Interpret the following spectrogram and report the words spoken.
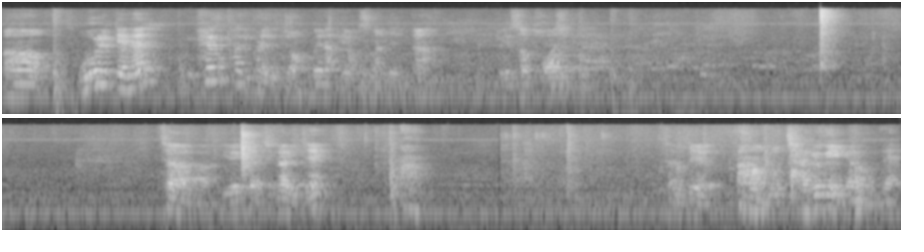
어, 5일 때는 8 곱하기 8이 되죠. 왜 앞에 0 쓰면 안 되니까. 그래서 더하실 거예요. 자, 여기까지가 이제 자, 이제 뭐 자격의 얘기가 나오는데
